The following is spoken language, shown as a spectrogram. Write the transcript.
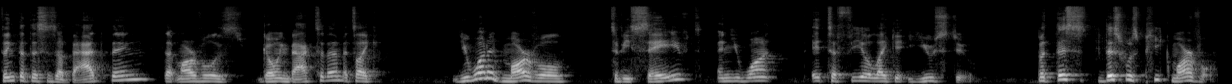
think that this is a bad thing that Marvel is going back to them, it's like you wanted Marvel to be saved and you want it to feel like it used to but this this was peak Marvel.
